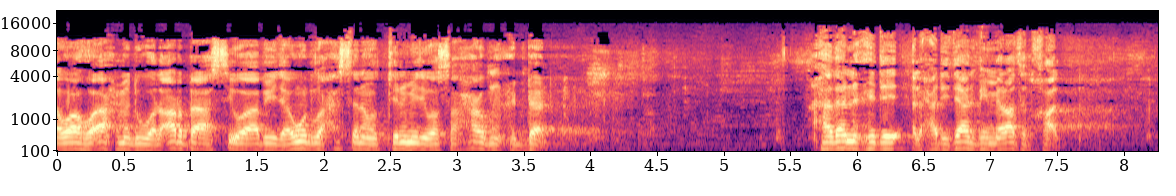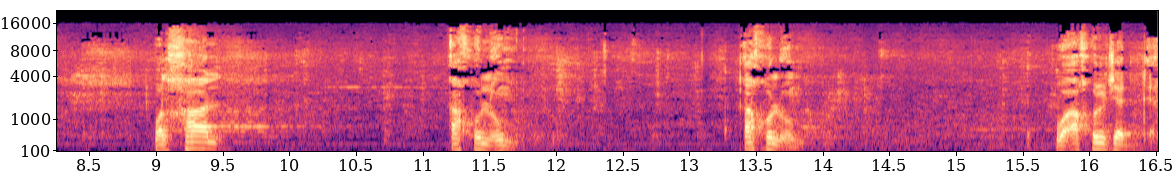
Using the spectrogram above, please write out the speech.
رواه أحمد والأربعة سوى أبي داود وحسنه الترمذي وصححه ابن حبان. هذان الحديثان في ميراث الخال. والخال أخو الأم. أخو الأم. وأخو الجدة.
